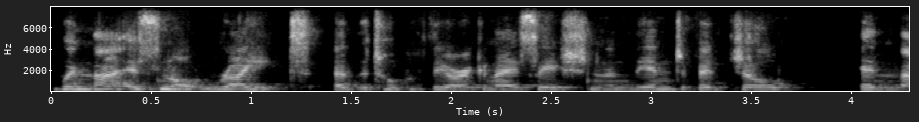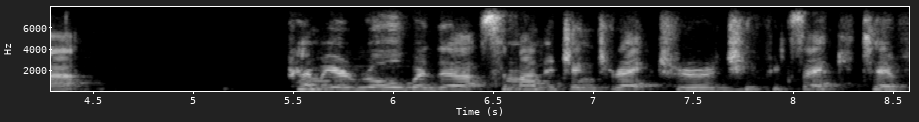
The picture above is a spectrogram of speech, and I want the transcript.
when that is not right at the top of the organisation, and the individual in that premier role, whether that's a managing director or a chief executive,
